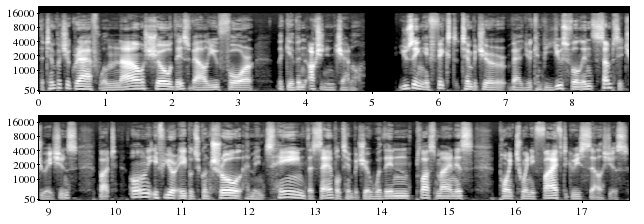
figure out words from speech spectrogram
the temperature graph will now show this value for the given oxygen channel. Using a fixed temperature value can be useful in some situations, but only if you're able to control and maintain the sample temperature within plus minus 0.25 degrees Celsius,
